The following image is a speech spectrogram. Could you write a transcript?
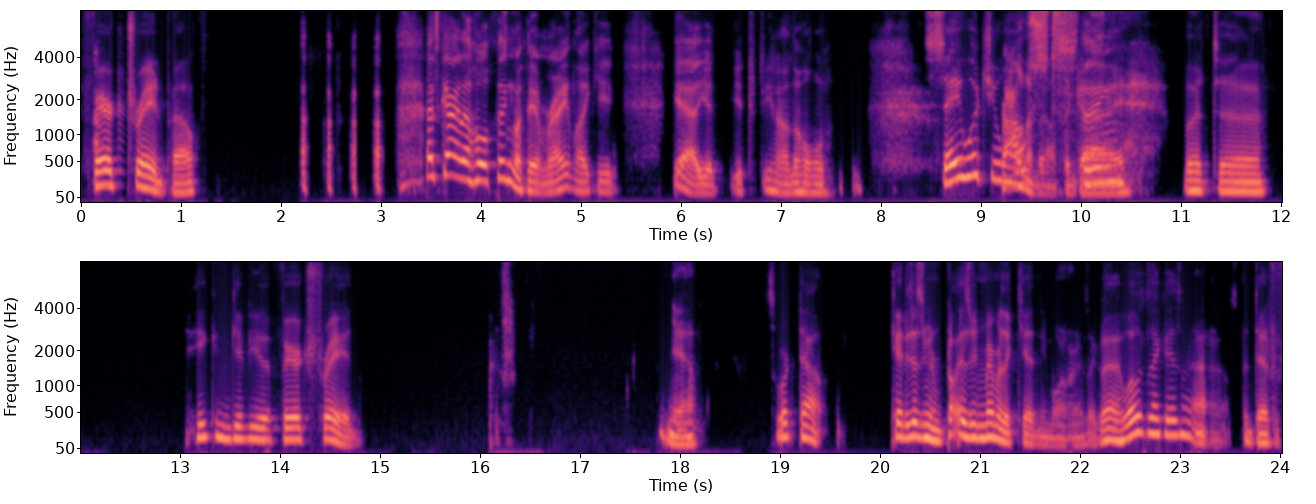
fair trade, pal. that's kind of the whole thing with him, right? Like he, yeah, you, you, you know, the whole Say what you want about the guy, thing. but uh, he can give you a fair trade. Yeah, it's worked out. Kid, he doesn't even probably doesn't even remember the kid anymore. He's like, "Uh, what was that kid's name? I don't know. It's been dead for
